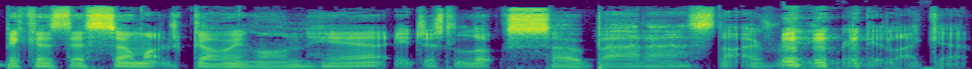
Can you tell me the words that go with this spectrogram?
because there's so much going on here, it just looks so badass that I really, really like it.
